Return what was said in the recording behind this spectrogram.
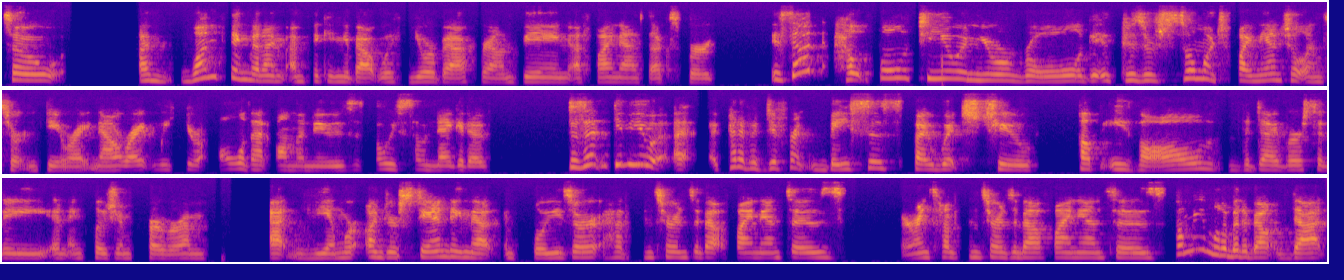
So, um, one thing that I'm, I'm thinking about with your background being a finance expert is that helpful to you in your role? Because there's so much financial uncertainty right now, right? We hear all of that on the news. It's always so negative. Does that give you a, a kind of a different basis by which to help evolve the diversity and inclusion program at VMware, understanding that employees are have concerns about finances, parents have concerns about finances. Tell me a little bit about that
